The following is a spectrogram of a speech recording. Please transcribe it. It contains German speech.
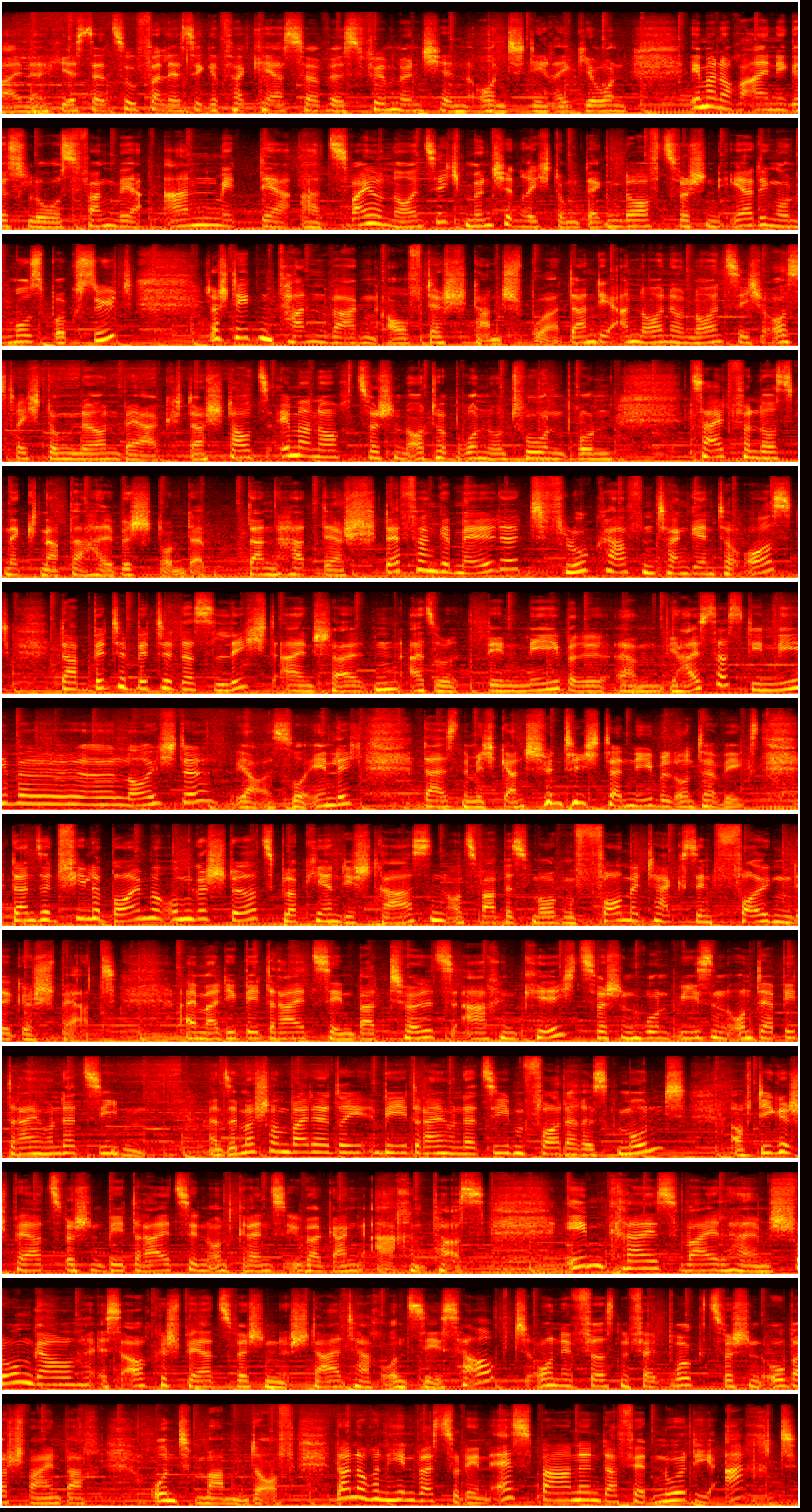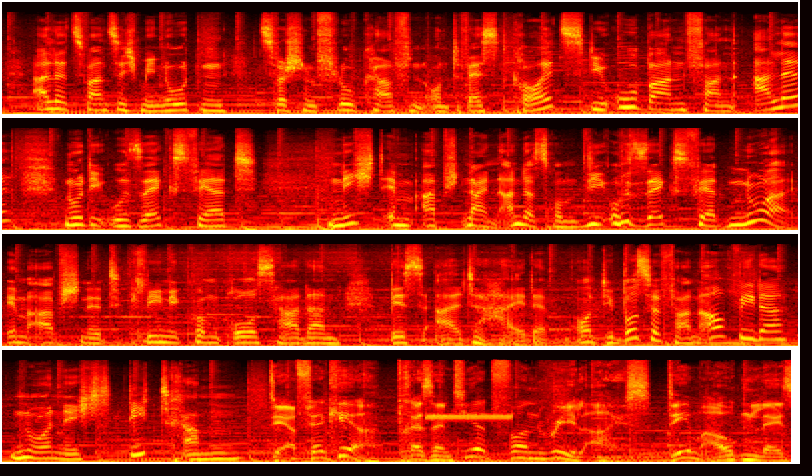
mittlerweile. Hier ist der zuverlässige Verkehrsservice für München und die Region. Immer noch einiges los. Fangen wir an mit der A92 München Richtung Deggendorf zwischen Erding und Moosburg Süd. Da steht ein Pannenwagen auf der Standspur. Dann die A99 Ost Richtung Nürnberg. Da staut es immer noch zwischen Ottobrunn und Hohenbrunn. Zeitverlust eine knappe halbe Stunde. Dann hat der Stefan gemeldet, Flughafen Tangente Ost. Da bitte, bitte das Licht einschalten, also den Nebel. Ähm, wie heißt das? Die Nebelleuchte? Ja, ist so ähnlich. Da ist nämlich ganz schön dichter Nebel unterwegs. Dann sind viele Bäume umgestürzt, blockieren die Straßen und zwar bis morgen Vormittag sind folgende gesperrt. Einmal die B13 Bad Tölz Aachenkirch zwischen Hohenwiesen und der B307. Dann sind wir schon bei der B307 Vorderisk-Mund. Auch die gesperrt zwischen B13 und Grenzübergang Aachenpass. Im Kreis Weilheim-Schongau ist auch gesperrt zwischen Stahltach und Seeshaupt und in Fürstenfeldbruck zwischen Oberschweinbach und Mammendorf. Dann noch ein Hinweis zu den S-Bahnen. Da fährt nur die 8 alle 20 Minuten zwischen Flughafen und Westkreuz. Die U-Bahn fahren alle, nur die U6 fährt nicht im Abschnitt, nein, andersrum. Die U6 fährt nur im Abschnitt Klinikum Großhadern bis Alte Heide. Und die Busse fahren auch wieder, nur nicht die Tram. Der Verkehr, präsentiert von Real Eyes, dem Augenlaser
